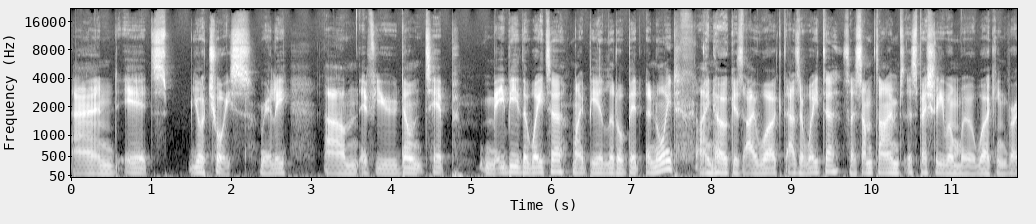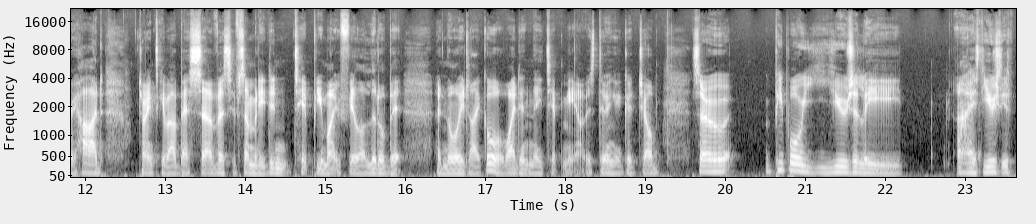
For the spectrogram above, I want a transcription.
and it's your choice, really. Um, if you don't tip, maybe the waiter might be a little bit annoyed. I know because I worked as a waiter, so sometimes, especially when we are working very hard, trying to give our best service. If somebody didn't tip, you might feel a little bit annoyed, like, oh, why didn't they tip me? I was doing a good job. So people usually. I usually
